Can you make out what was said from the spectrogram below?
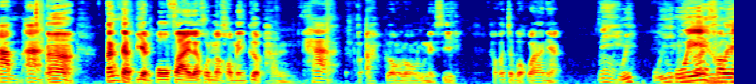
ามอะอ่า ตั้งแต่เปลี่ยนโปรไฟล์แล้วคนมาคอมเมนต์เกือบพัน ค่ะ อะลองลองดูหน่อยสิเขาก็จะบอกว่าเนี่ย นี่ อุ้ยอุ้ยอุ๊ยด้วยคอมเม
